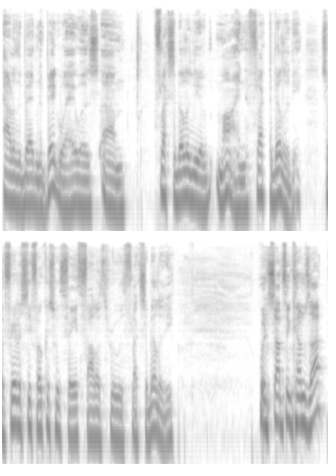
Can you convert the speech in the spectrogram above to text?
out of the bed in a big way was um, flexibility of mind, flexibility. So, fearlessly focus with faith, follow through with flexibility. When something comes up,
